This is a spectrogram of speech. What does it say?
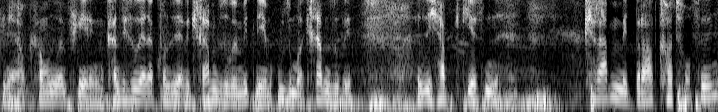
Genau, kann man nur empfehlen. Kann sich sogar in der Konserve Krabbensuppe mitnehmen. Husumer Krabbensuppe. Also ich habe gegessen Krabben mit Bratkartoffeln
